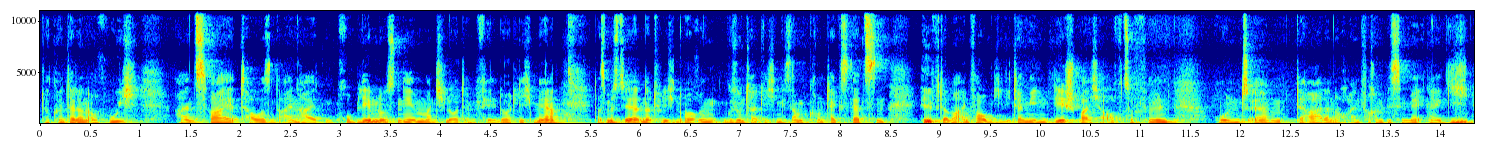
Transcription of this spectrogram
Da könnt ihr dann auch ruhig 1.000, 2.000 Einheiten problemlos nehmen. Manche Leute empfehlen deutlich mehr. Das müsst ihr natürlich in euren gesundheitlichen Gesamtkontext setzen. Hilft aber einfach, um die Vitamin D-Speicher aufzufüllen und ähm, da dann auch einfach ein bisschen mehr Energie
